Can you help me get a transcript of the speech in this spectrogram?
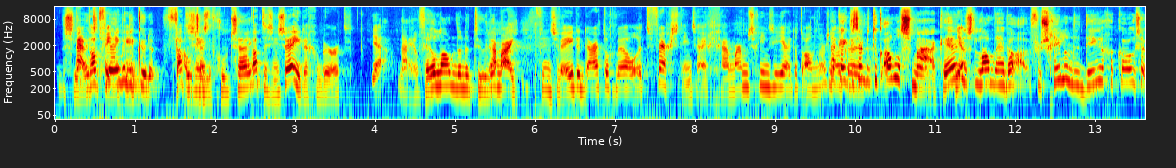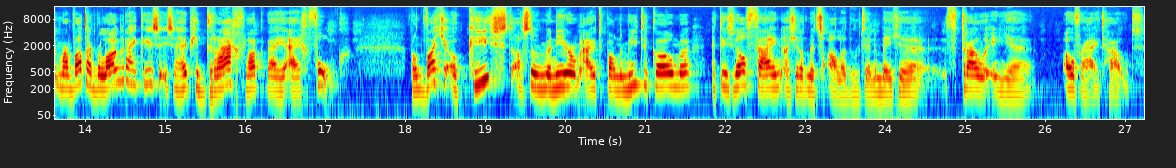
besluiten dat te nemen, die in- kunnen fout in- zijn of goed zijn. Dat is in Zweden gebeurd. Ja, nou heel veel landen natuurlijk. Ja, maar ik vind Zweden daar toch wel het verst in zijn gegaan. Maar misschien zie jij dat anders. Nou, kijk, er Welke- zijn natuurlijk allemaal smaken. Hè? Ja. Dus landen hebben verschillende dingen gekozen. Maar wat er belangrijk is, is heb je draagvlak bij je eigen volk. Want wat je ook kiest als de manier om uit de pandemie te komen, het is wel fijn als je dat met z'n allen doet en een beetje vertrouwen in je overheid houdt.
